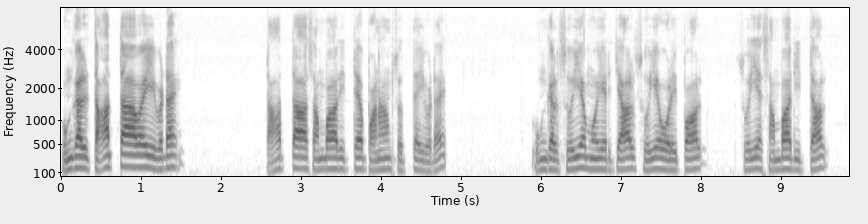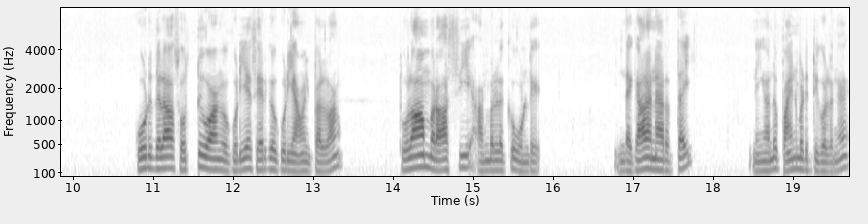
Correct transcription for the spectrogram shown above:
உங்கள் தாத்தாவை விட தாத்தா சம்பாதித்த பணம் சொத்தை விட உங்கள் சுய முயற்சியால் சுய உழைப்பால் சுய சம்பாதித்தால் கூடுதலாக சொத்து வாங்கக்கூடிய சேர்க்கக்கூடிய அமைப்பெல்லாம் துலாம் ராசி அன்பர்களுக்கு உண்டு. இந்த கால நேரத்தை நீங்கள் வந்து பயன்படுத்தி கொள்ளுங்கள்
